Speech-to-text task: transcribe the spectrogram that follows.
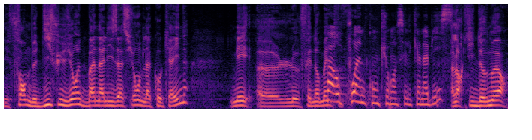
une forme de diffusion et de banalisation de la cocaïne. Mais euh, le phénomène Pas qui- au point de concurrencer le cannabis. alors qu'il demeure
